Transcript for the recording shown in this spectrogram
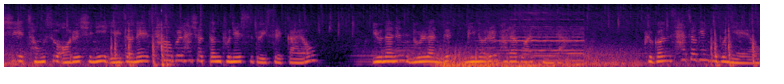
혹시 정수 어르신이 예전에 사업을 하셨던 분일 수도 있을까요? 유나는 놀란 듯 민호를 바라보았습니다. 그건 사적인 부분이에요.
